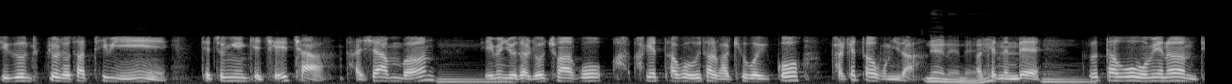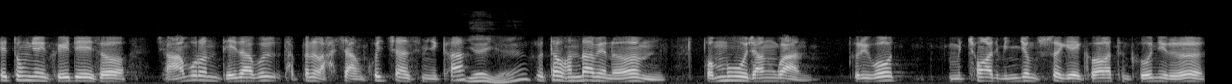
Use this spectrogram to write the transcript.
지금 특별조사팀이 대통령께 재차 다시 한번 음. 대면 조사를 요청하고 하- 하겠다고 의사를 밝히고 있고 밝혔다고 봅니다. 네네네. 밝혔는데 음. 그렇다고 보면은 대통령이 그에 대해서 아무런 대답을 답변을 하지 않고 있지 않습니까? 예, 예. 그렇다고 한다면은 법무부 장관 그리고 청와대 민정수석의 그와 같은 건의를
